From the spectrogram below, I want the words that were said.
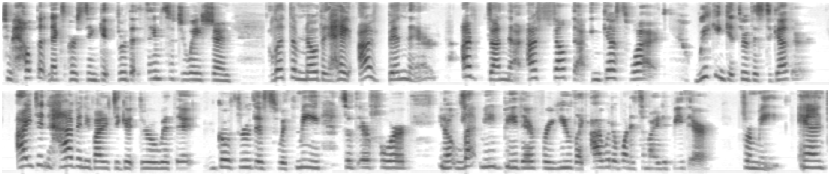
to help that next person get through that same situation. Let them know that, hey, I've been there. I've done that. I've felt that. And guess what? We can get through this together. I didn't have anybody to get through with it, go through this with me. So therefore, you know, let me be there for you like I would have wanted somebody to be there for me. And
